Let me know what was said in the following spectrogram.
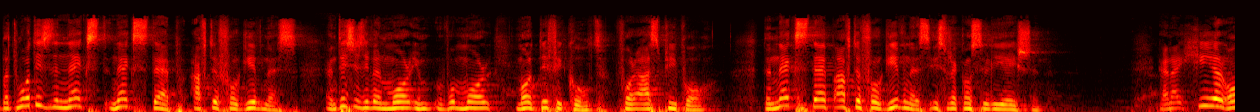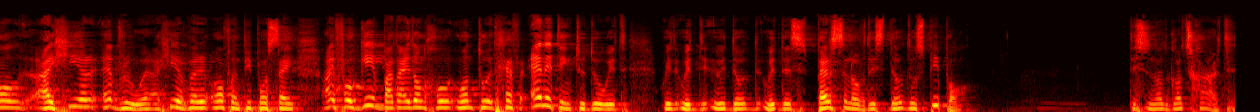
But what is the next, next step after forgiveness? And this is even more, more, more difficult for us people. The next step after forgiveness is reconciliation. And I hear all, I hear everywhere, I hear very often people say, I forgive, but I don't ho- want to have anything to do with, with, with, with, with this person or this, those people. This is not God's heart.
